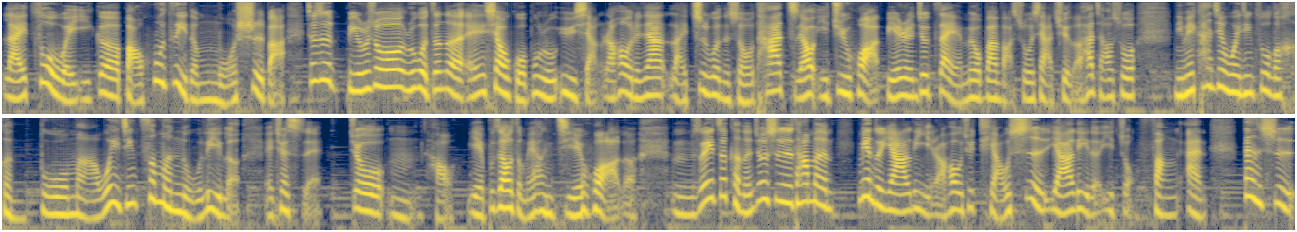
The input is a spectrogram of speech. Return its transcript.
来作为一个保护自己的模式吧，就是比如说，如果真的诶效果不如预想，然后人家来质问的时候，他只要一句话，别人就再也没有办法说下去。去了，他只要说你没看见我已经做了很多嘛，我已经这么努力了，哎，确实，哎，就嗯，好，也不知道怎么样接话了，嗯，所以这可能就是他们面对压力，然后去调试压力的一种方案。但是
